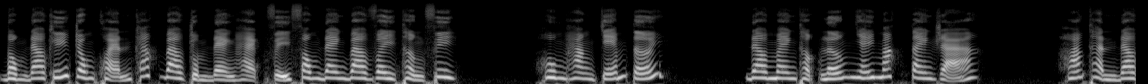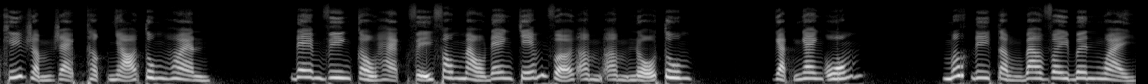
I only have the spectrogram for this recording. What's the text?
Bồng đao khí trong khoảnh khắc bao trùm đàn hạt vĩ phong đang bao vây thần phi. Hung hăng chém tới. Đao mang thật lớn nháy mắt tan rã, hóa thành đao khí rậm rạp thật nhỏ tung hoành, đem viên cầu hạt vĩ phong màu đen chém vỡ ầm ầm nổ tung. Gạch ngang uống, mất đi tầm bao vây bên ngoài.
